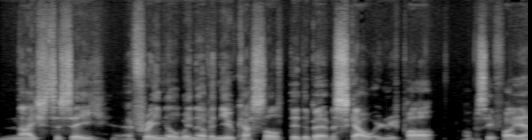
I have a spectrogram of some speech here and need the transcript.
nice to see a 3 0 win over Newcastle. Did a bit of a scouting report, obviously, for you.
